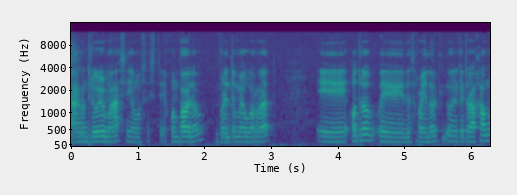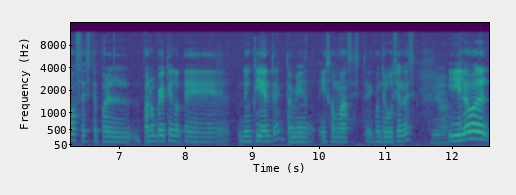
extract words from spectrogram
a contribuir más, digamos, este, Juan Pablo, por el tema de WordRat. Eh, otro eh, desarrollador con el que trabajamos este, por el, para un proyecto eh, de un cliente también hizo más este, contribuciones. Ya. Y luego del-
